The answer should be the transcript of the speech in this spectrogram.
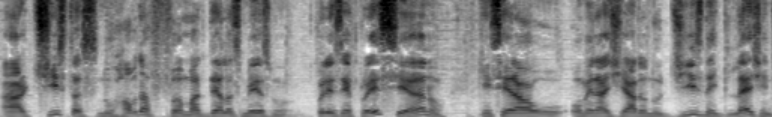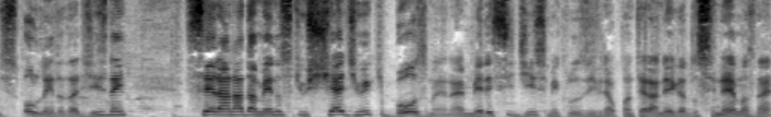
A artistas no hall da fama delas mesmo. Por exemplo, esse ano, quem será o homenageado no Disney Legends, ou Lenda da Disney, será nada menos que o Chadwick Boseman, né? Merecidíssimo, inclusive, né? O Pantera Negra dos cinemas, né?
